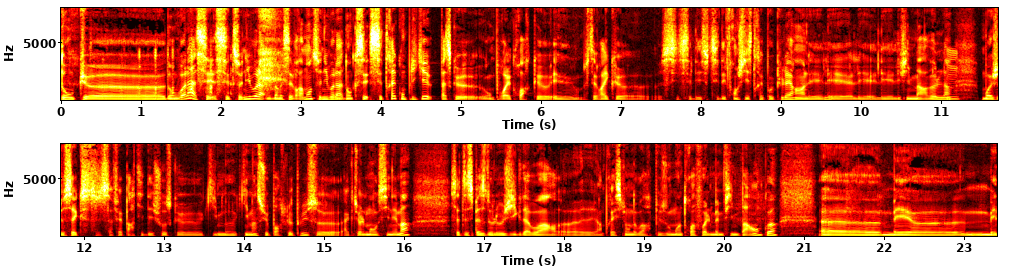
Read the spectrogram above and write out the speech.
Donc euh, donc voilà c'est de ce niveau-là. Non mais c'est vraiment de ce niveau-là. Donc c'est très compliqué parce que on pourrait croire que c'est vrai que c'est des, des franchises très populaires hein, les, les, les, les, films Marvel là. Mm. Moi je sais que ça fait partie des choses que qui me qui m'insupportent le plus euh, actuellement au cinéma cette espèce de logique d'avoir euh, l'impression de voir plus ou moins trois fois le même film par an, quoi. Euh, mais, euh, mais,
